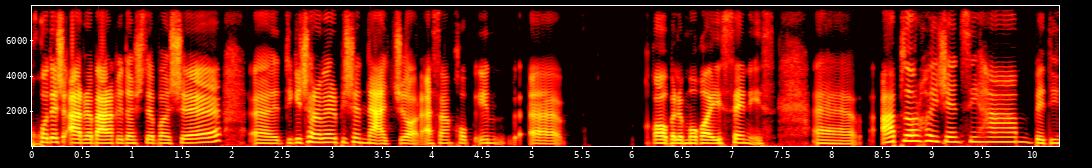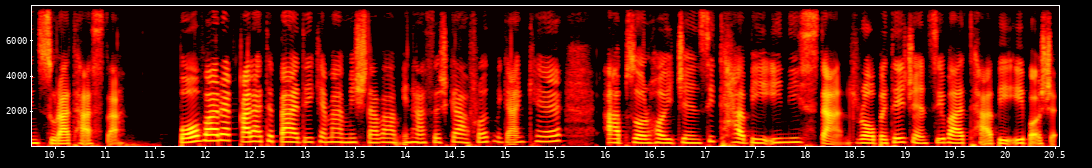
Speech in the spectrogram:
خودش اره برقی داشته باشه دیگه چرا بره پیش نجار؟ اصلا خب این قابل مقایسه نیست. ابزارهای جنسی هم بدین صورت هستن. باور غلط بعدی که من میشنوم این هستش که افراد میگن که ابزارهای جنسی طبیعی نیستن. رابطه جنسی باید طبیعی باشه.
